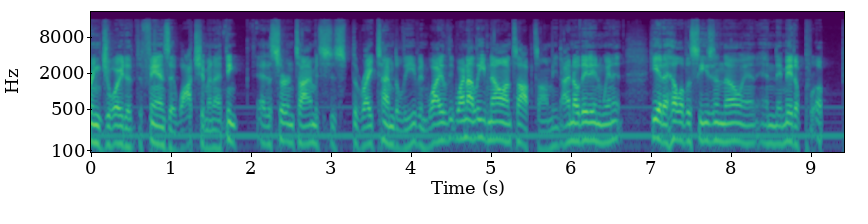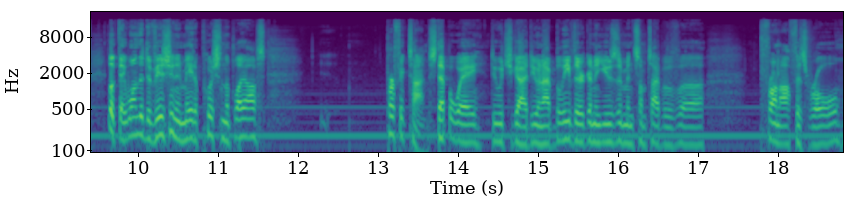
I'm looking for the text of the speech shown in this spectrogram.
bring joy to the fans that watch him. And I think at a certain time, it's just the right time to leave. And why why not leave now on top, Tom? I know they didn't win it. He had a hell of a season though, and, and they made a, a look, they won the division and made a push in the playoffs. Perfect time. Step away, do what you got to do, and I believe they're going to use him in some type of uh, front office role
